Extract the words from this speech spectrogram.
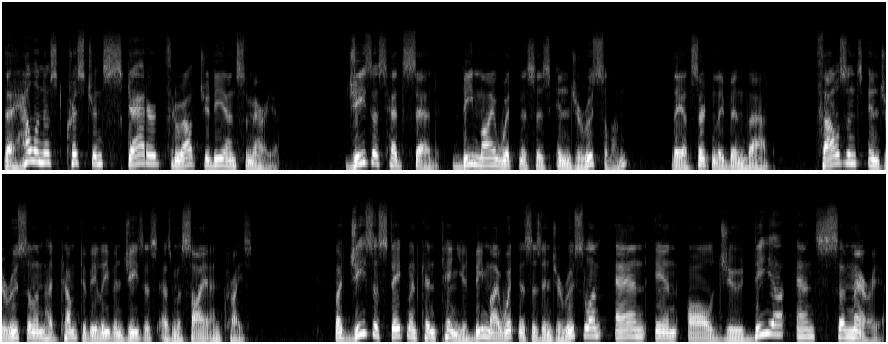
The Hellenist Christians scattered throughout Judea and Samaria. Jesus had said, Be my witnesses in Jerusalem. They had certainly been that. Thousands in Jerusalem had come to believe in Jesus as Messiah and Christ. But Jesus' statement continued Be my witnesses in Jerusalem and in all Judea and Samaria.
